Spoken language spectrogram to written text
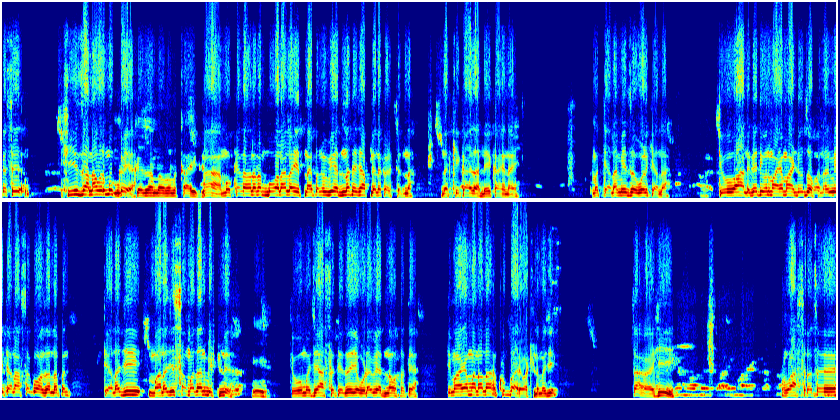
कसं ही जनावर मुख्य आहे. मुख्य जनावरांना काय हा मुख्य जनावर बोलायला येत नाही पण वेदना त्याच्या आपल्याला कळतात ना. नक्की काय झाले काय नाही. मग त्याला मी जवळ केला. तो अलगद येऊन माझ्या मांडीवर झोपला आणि मी त्याला असा गोंजारला पण त्याला जी मला जे समाधान भेटलं हम्म. तो म्हणजे असं त्याचं एवढ्या वेदना होता त्या. ती माझ्या मनाला खूप भारी वाटलं म्हणजे ही वासराचं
